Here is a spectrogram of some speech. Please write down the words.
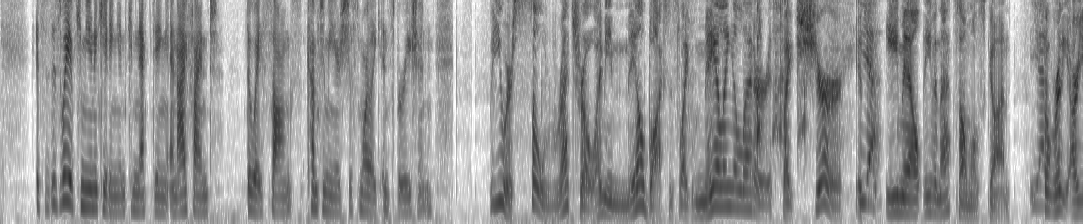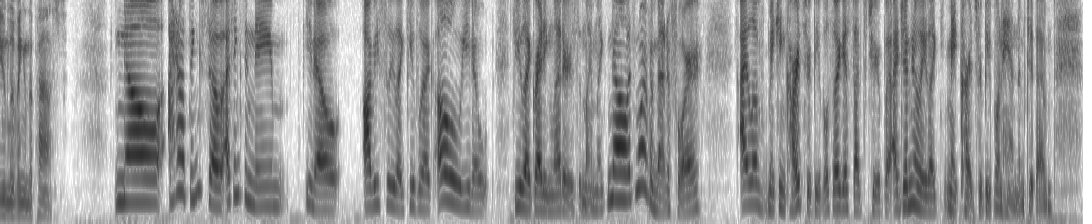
it's this way of communicating and connecting. And I find the way songs come to me is just more like inspiration. But you are so retro. I mean, mailbox is like mailing a letter. It's like, sure, it's Yeah. email. Even that's almost gone. Yeah. So, really, are you living in the past? No, I don't think so. I think the name, you know, obviously like people are like, "Oh, you know, do you like writing letters?" And I'm like, "No, it's more of a metaphor." I love making cards for people, so I guess that's true, but I generally like make cards for people and hand them to them.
